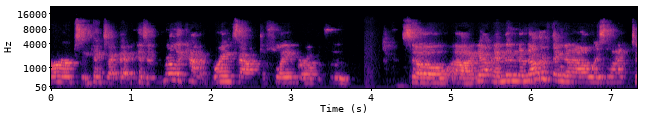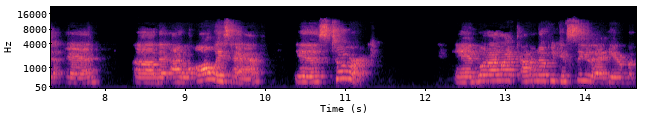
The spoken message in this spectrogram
herbs and things like that because it really kind of brings out the flavor of the food. So uh, yeah, and then another thing that I always like to add uh, that I will always have is turmeric. And what I like, I don't know if you can see that here, but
